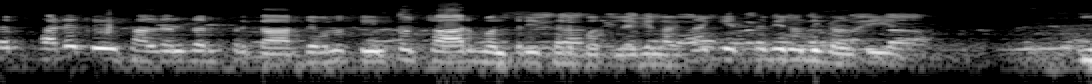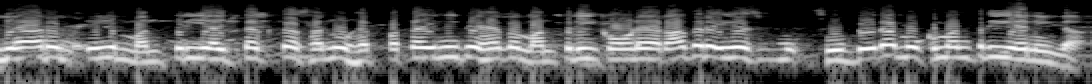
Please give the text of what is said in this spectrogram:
ਸਰ 3.5 ਸਾਲ ਦੇ ਅੰਦਰ ਸਰਕਾਰ ਦੇ ਵੱਲੋਂ 304 ਮੰਤਰੀ ਸਰ ਬਦਲੇ ਗਏ। ਲੱਗਦਾ ਕਿ ਇੱਥੇ ਵੀ ਉਹਨਾਂ ਦੀ ਗਲਤੀ ਹੈ? ਯਾਰ, ਇਹ ਮੰਤਰੀ ਅੱਜ ਤੱਕ ਤਾਂ ਸਾਨੂੰ ਪਤਾ ਹੀ ਨਹੀਂ ਤੇ ਹੈ ਵੀ ਮੰਤਰੀ ਕੌਣ ਹੈ। ਰਾਦਰ ਇਸ ਸੂਬੇ ਦਾ ਮੁੱਖ ਮੰਤਰੀ ਹੈ ਨਹੀਂਗਾ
